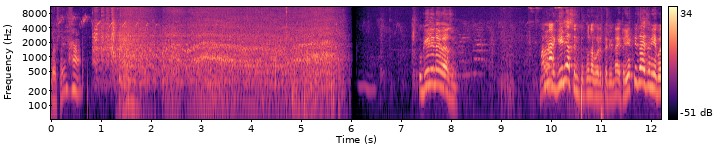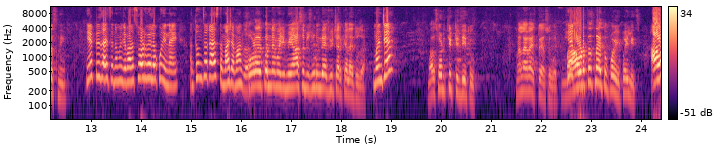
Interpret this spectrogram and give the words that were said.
बसले? हा. तू गेली नाही व्हय अजून? मला वाटलं गेली असेल तू कुणाबरोबर तरी नाही तर एकटी जायचं नाही बसनी. एकटे जायचं ना म्हणजे मला सोडवायला कोणी नाही. आणि तुमचं काय असतं माझ्या मागं? सोडायला कोण नाही म्हणजे मी असं बी सोडून द्यायचा विचार केलाय तुझा. म्हणजे? मला सोड चिठ्ठी दे तू. मला राहायचं यासोबत. मला आवडतच नाही तू पहिली पहिलीच. अहो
